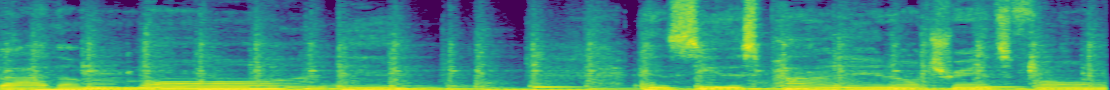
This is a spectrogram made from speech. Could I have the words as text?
By the morning and see this pine all transform.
